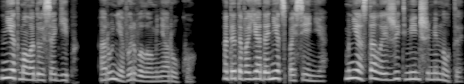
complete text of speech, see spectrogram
«Нет, молодой Сагиб». Аруня вырвала у меня руку. «От этого яда нет спасения. Мне осталось жить меньше минуты.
